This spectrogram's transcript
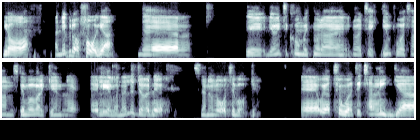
Ja, det är en bra fråga. Ehm, det, det, har inte kommit några, några tecken på att han ska vara varken levande eller död nu sedan några år tillbaka. Eh, och jag tror att det kan ligga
